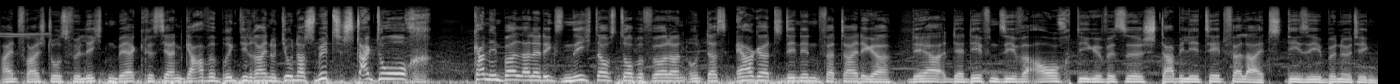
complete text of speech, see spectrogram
Ein Freistoß für Lichtenberg. Christian Gave bringt ihn rein und Jonas Schmidt steigt hoch kann den Ball allerdings nicht aufs Tor befördern und das ärgert den Innenverteidiger, der der Defensive auch die gewisse Stabilität verleiht, die sie benötigen.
